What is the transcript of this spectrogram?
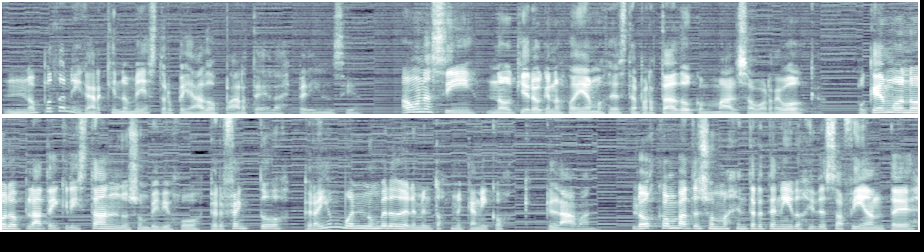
no puedo negar que no me he estropeado parte de la experiencia. Aún así, no quiero que nos vayamos de este apartado con mal sabor de boca. Pokémon Oro, Plata y Cristal no son videojuegos perfectos, pero hay un buen número de elementos mecánicos que clavan. Los combates son más entretenidos y desafiantes,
